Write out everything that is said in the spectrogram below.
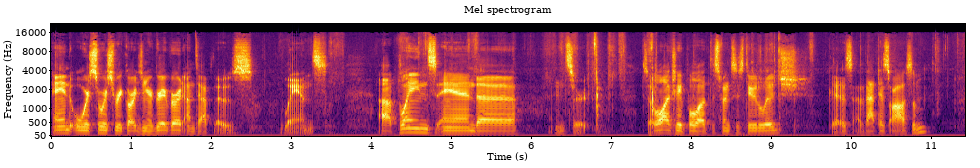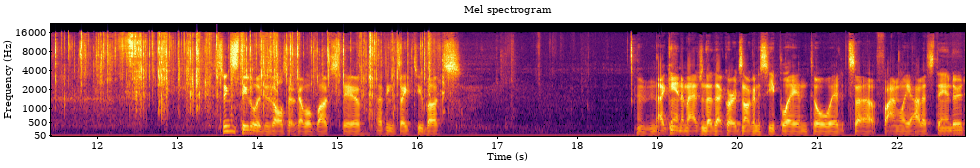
and or sorcery cards in your graveyard, untap those lands. Uh, planes and uh, insert. So we'll actually pull out the Sphinx's Tutelage, because that is awesome. Sphinx's Tutelage is also a couple bucks too. I think it's like two bucks. And I can't imagine that that card's not going to see play until it's uh, finally out of standard.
